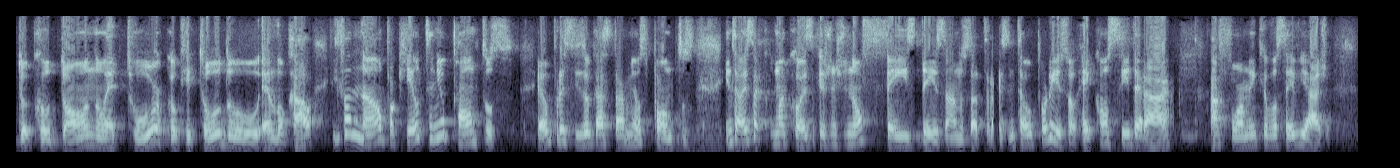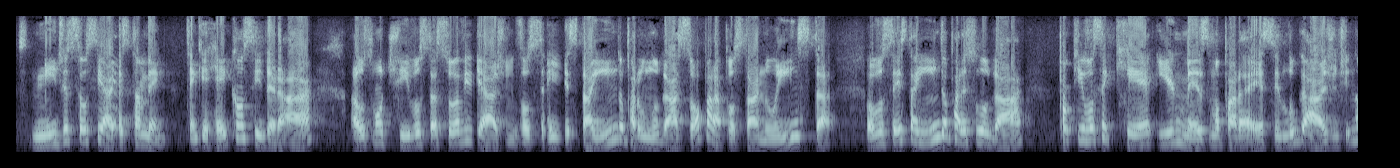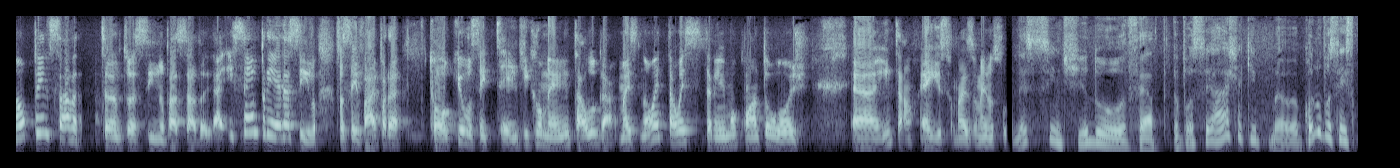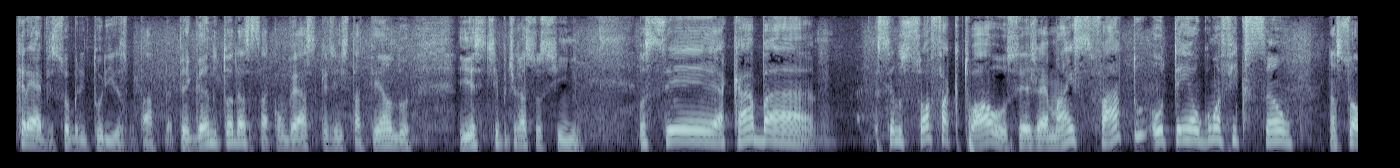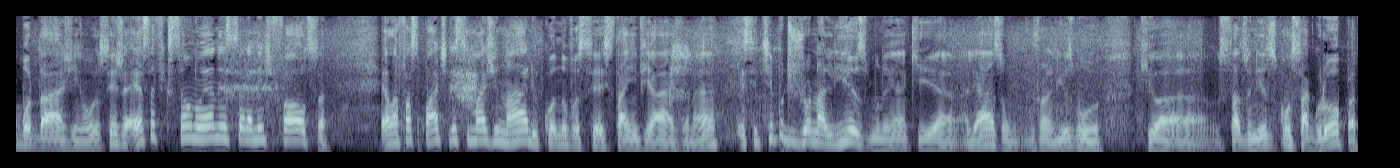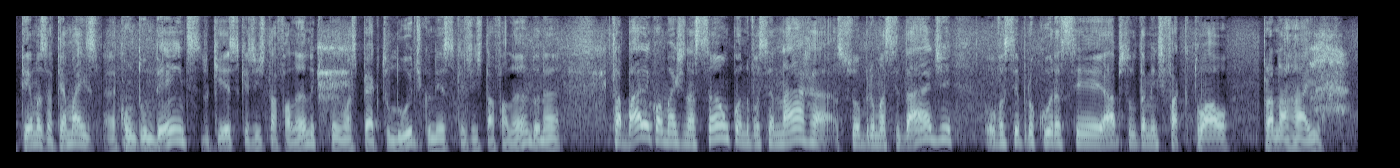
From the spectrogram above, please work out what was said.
do, que o dono é turco, que tudo é local. E fala, não, porque eu tenho pontos. Eu preciso gastar meus pontos. Então, essa é uma coisa que a gente não fez 10 anos atrás. Então, por isso, reconsiderar a forma em que você viaja. Mídias sociais também. Tem que reconsiderar os motivos da sua viagem. Você está indo para um lugar só para postar no Insta? Ou você está indo para esse lugar porque você quer ir mesmo para esse lugar. A gente não pensava tanto assim no passado. E sempre era assim: você vai para Tóquio, você tem que comer em tal lugar, mas não é tão extremo quanto hoje. Uh, então, é isso mais ou menos. Nesse sentido, Feta, você acha que quando você escreve sobre turismo, tá? Pegando toda essa conversa que a gente está tendo e esse tipo de raciocínio, você acaba sendo só factual, ou seja, é mais fato ou tem alguma ficção na sua abordagem. Ou seja, essa ficção não é necessariamente falsa. Ela faz parte desse imaginário quando você está em viagem, né? Esse tipo de jornalismo, né, que é, aliás, um, um jornalismo que uh, os Estados Unidos consagrou para temas até mais uh, contundentes do que esse que a gente está falando, que tem um aspecto lúdico nesse que a gente está falando, né? Trabalha com a imaginação quando você narra sobre uma cidade ou você procura ser absolutamente factual para narrar isso?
